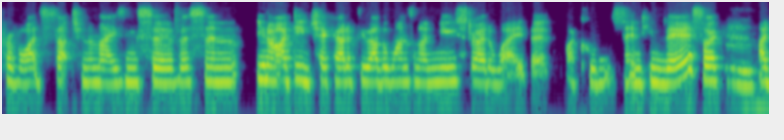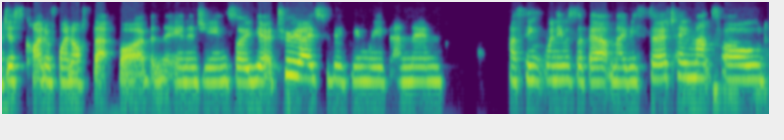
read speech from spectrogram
provide such an amazing service. And you know, I did check out a few other ones, and I knew straight away that I couldn't send him there, so Mm. I just kind of went off that vibe and the energy. And so, yeah, two days to begin with. And then I think when he was about maybe 13 months old,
